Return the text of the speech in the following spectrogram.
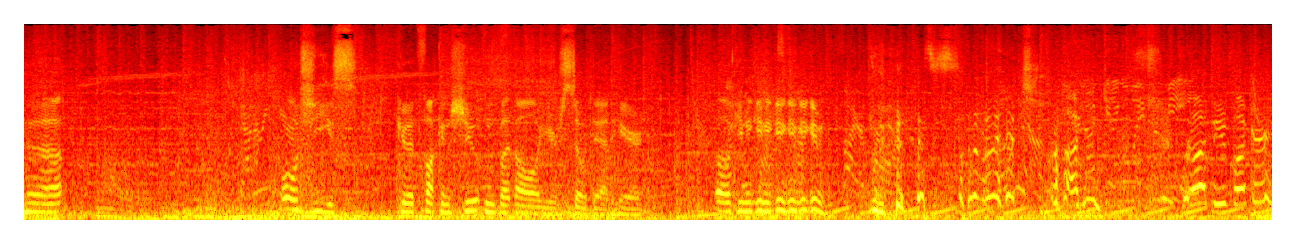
Uh, oh, jeez. Good fucking shooting, but oh, you're so dead here. Oh, gimme, gimme, gimme, gimme, gimme. Son of a bitch. Run, not getting away from me. run, you fucker.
